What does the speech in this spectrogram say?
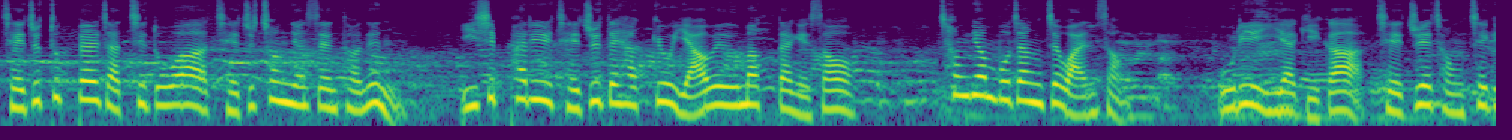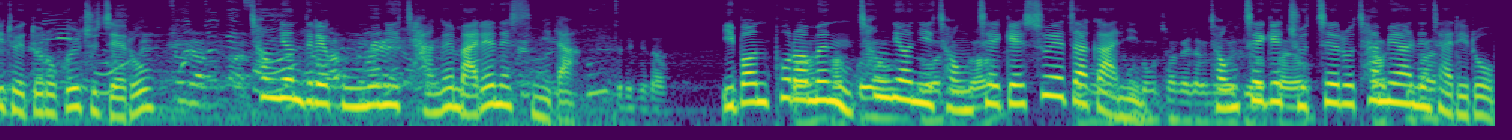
제주특별자치도와 제주청년센터는 28일 제주대학교 야외음악당에서 청년보장제 완성, 우리의 이야기가 제주의 정책이 되도록을 주제로 청년들의 공론이 장을 마련했습니다. 이번 포럼은 청년이 정책의 수혜자가 아닌 정책의 주체로 참여하는 자리로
